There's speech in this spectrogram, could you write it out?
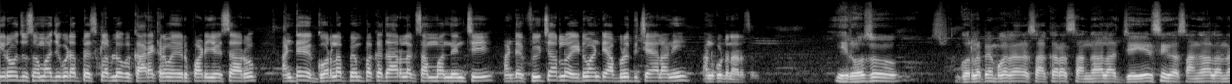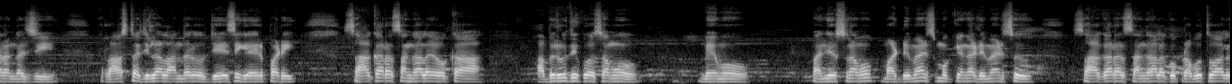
ఈరోజు సమాజిగూడ ప్రెస్ క్లబ్లో ఒక కార్యక్రమం ఏర్పాటు చేశారు. అంటే గొర్రెల పెంపకదారులకు సంబంధించి అంటే ఫ్యూచర్లో ఎటువంటి అభివృద్ధి చేయాలని అనుకుంటున్నారు అసలు? ఈరోజు గొర్రెల పెంపకదారుల సహకార సంఘాల జేఏసీగా సంఘాలందరం కలిసి రాష్ట్ర జిల్లాల అందరూ జేఏసీగా ఏర్పడి సహకార సంఘాల యొక్క అభివృద్ధి కోసము మేము పనిచేస్తున్నాము. మా డిమాండ్స్ ముఖ్యంగా డిమాండ్స్ సహకార సంఘాలకు ప్రభుత్వాలు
